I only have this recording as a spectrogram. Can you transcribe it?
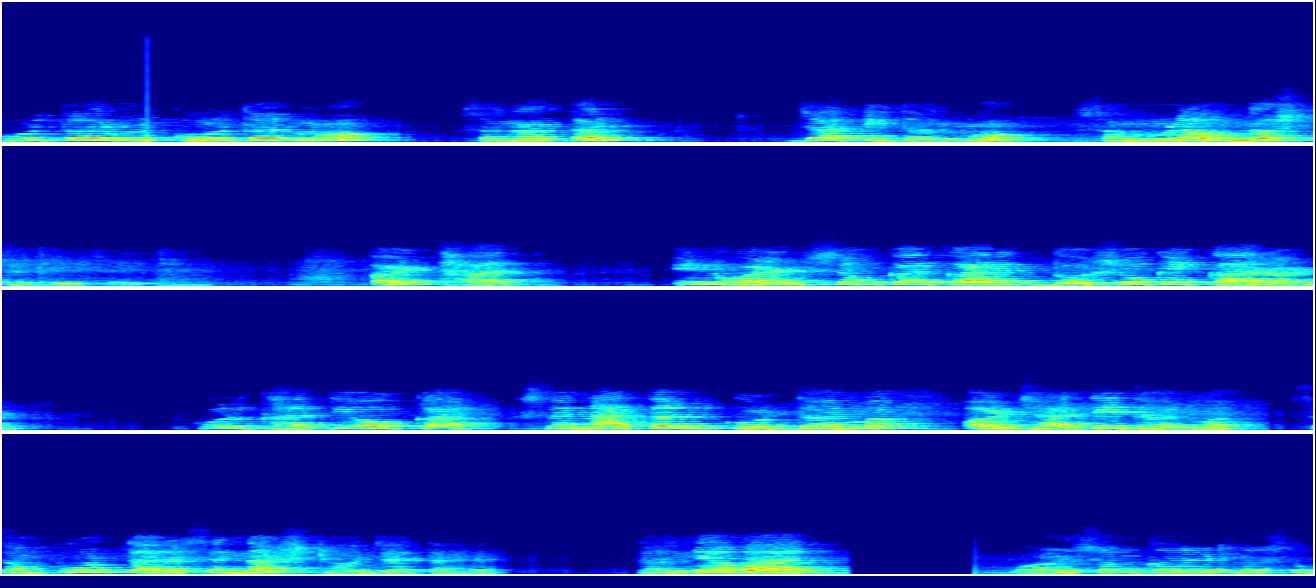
કુળધર્મ કુળધર્મો સનાતન જાતિ ધર્મો સમૂળાવ નષ્ટ થઈ જાય છે अर्थात इन वर्ण संकर कारक दोषों के कारण कुल घातियों का सनातन कुल धर्म और जाति धर्म संपूर्ण तरह से नष्ट हो जाता है धन्यवाद વર્ણશંકર એટલે શું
